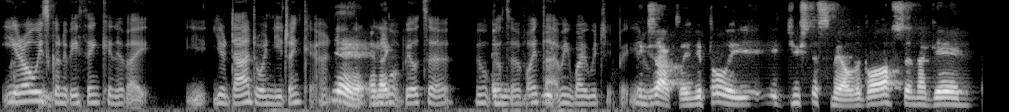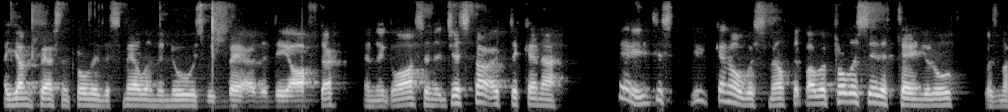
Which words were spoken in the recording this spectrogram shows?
you're always going to be thinking about your dad when you drink it, aren't yeah, you? and you I, won't be able to you won't be able to avoid that. I mean, why would you? But you exactly, know. and you probably you used to smell the glass, and again, a young person probably the smell in the nose was better the day after in the glass, and it just started to kind of, yeah, you just you kind of always smelt it. But I would probably say the ten year old was my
